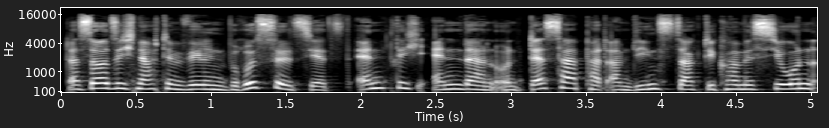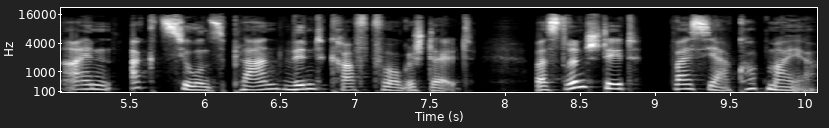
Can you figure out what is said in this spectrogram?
Das soll sich nach dem Willen Brüssels jetzt endlich ändern und deshalb hat am Dienstag die Kommission einen Aktionsplan Windkraft vorgestellt. Was drinsteht, weiß Jakob Mayer.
